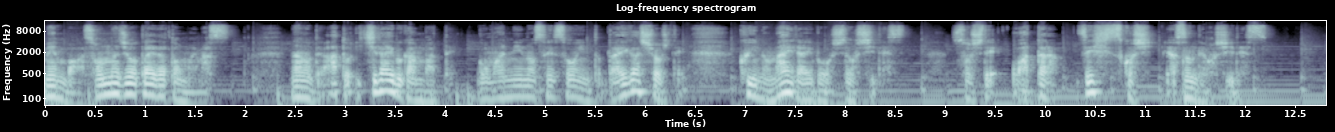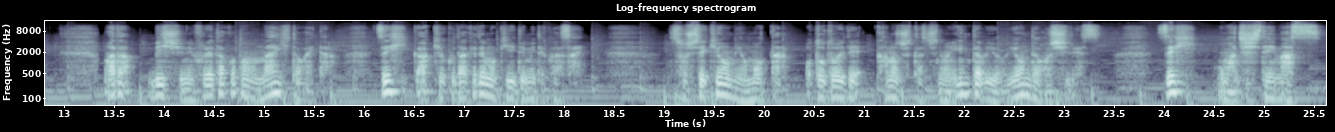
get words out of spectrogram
メンバーはそんな状態だと思います。なのであと1ライブ頑張って5万人の清掃員と大合唱して悔いのないライブをしてほしいです。そして終わったらぜひ少し休んでほしいです。まだ BiSH に触れたことのない人がいたら、ぜひ楽曲だけでも聴いてみてください。そして興味を持ったら、 OTOTOY で彼女たちのインタビューを読んでほしいです。ぜひお待ちしています。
